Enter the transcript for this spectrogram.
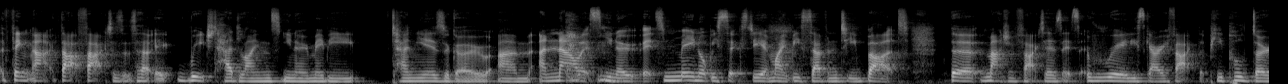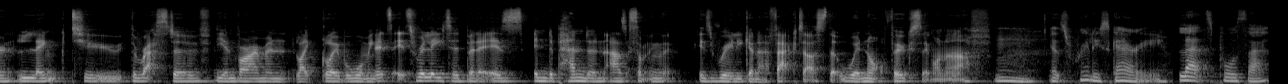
I think that that fact is it's, it reached headlines, you know, maybe 10 years ago. Um, and now it's, you know, it may not be 60, it might be 70, but the matter of fact is it's a really scary fact that people don't link to the rest of the environment like global warming it's it's related but it is independent as something that is really going to affect us that we're not focusing on enough. Mm, it's really scary. Let's pause there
